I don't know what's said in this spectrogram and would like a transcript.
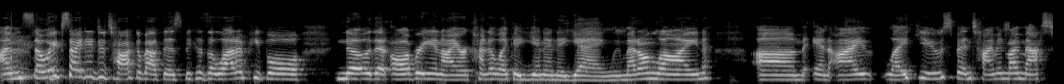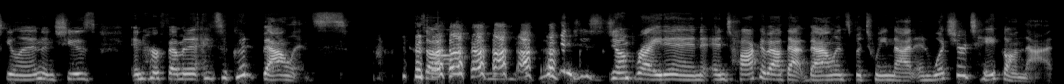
I'm so excited to talk about this because a lot of people know that Aubry and I are kind of like a yin and a yang. We met online, um, and I, like you, spend time in my masculine, and she is in her feminine. It's a good balance. So we can just jump right in and talk about that balance between that. And what's your take on that?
